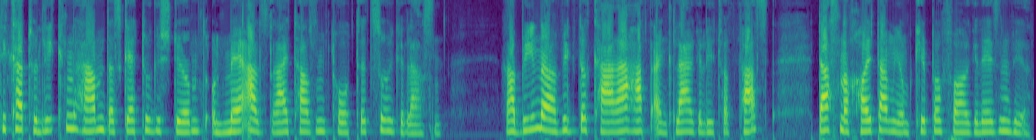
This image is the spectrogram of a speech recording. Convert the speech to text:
Die Katholiken haben das Ghetto gestürmt und mehr als 3000 Tote zurückgelassen. Rabbiner Viktor Kara hat ein Klagelied verfasst, das noch heute am Yom Kippur vorgelesen wird.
